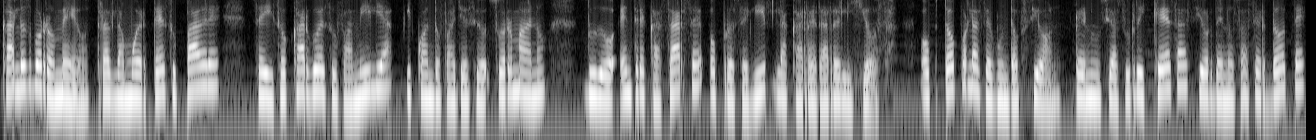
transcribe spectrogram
Carlos Borromeo, tras la muerte de su padre, se hizo cargo de su familia y cuando falleció su hermano, dudó entre casarse o proseguir la carrera religiosa. Optó por la segunda opción, renunció a sus riquezas y ordenó sacerdote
